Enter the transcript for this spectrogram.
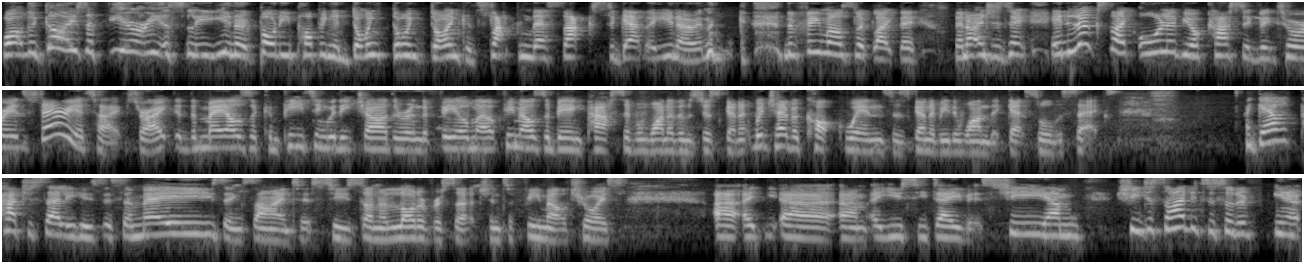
while the guys are furiously you know body popping and doink doink doink and slapping their sacks together you know and the, the females look like they they're not interested it looks like all of your classic Victorian stereotypes, right? That the males are competing with each other and the female, females are being passive and one of them's just going to, whichever cock wins is going to be the one that gets all the sex. Gail Patricelli, who's this amazing scientist who's done a lot of research into female choice, uh, at, uh, um, at, UC Davis. She um, she decided to sort of you know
